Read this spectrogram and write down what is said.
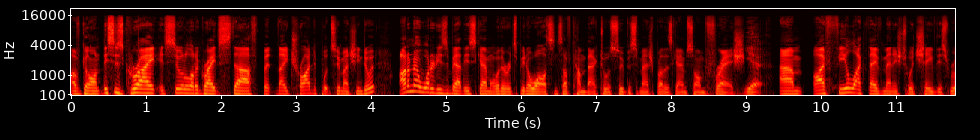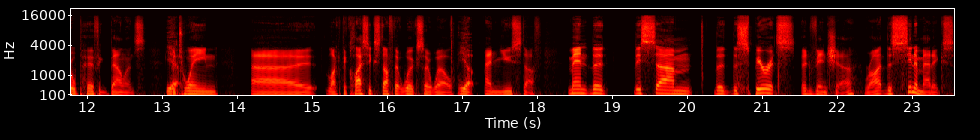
I've gone, this is great. It's still a lot of great stuff, but they tried to put too much into it. I don't know what it is about this game, or whether it's been a while since I've come back to a Super Smash Brothers game, so I'm fresh. Yeah. Um, I feel like they've managed to achieve this real perfect balance Yeah. between, uh, like the classic stuff that works so well Yep. and new stuff. Man, the this um the the spirits adventure, right? The cinematics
